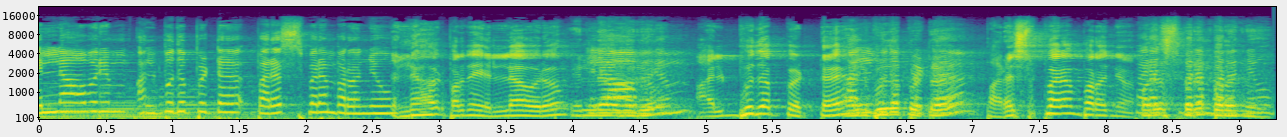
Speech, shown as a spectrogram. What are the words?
എല്ലാവരും അത്ഭുതപ്പെട്ട് പരസ്പരം പറഞ്ഞു. എല്ലാവരും പറഞ്ഞ എല്ലാവരും എല്ലാവരും അത്ഭുതപ്പെട്ട് അത്ഭുതപ്പെട്ട് പരസ്പരം പറഞ്ഞു. പരസ്പരം പറഞ്ഞു.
